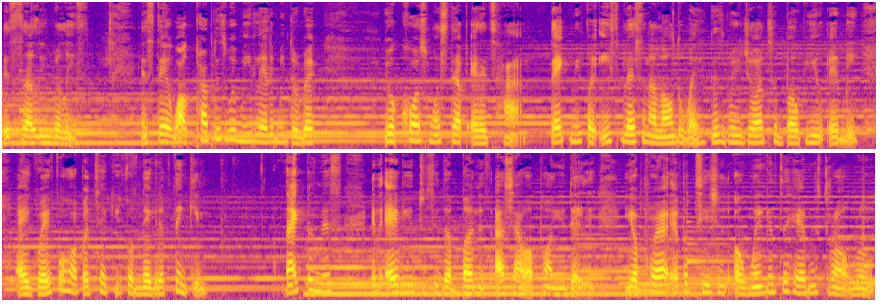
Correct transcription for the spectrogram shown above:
it's suddenly released. Instead, walk purpose with me, letting me direct your course one step at a time. Thank me for each blessing along the way. This brings joy to both you and me. A grateful heart protect you from negative thinking. Thankfulness enable you to see the abundance I shower upon you daily. Your prayer and petitions are winging to heaven's throne room,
